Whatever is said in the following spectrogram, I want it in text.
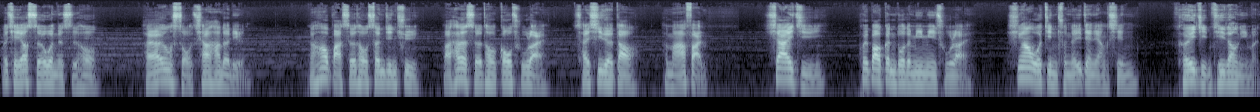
而且要舌吻的时候还要用手掐他的脸，然后把舌头伸进去，把他的舌头勾出来才吸得到，很麻烦。下一集会爆更多的秘密出来，希望我仅存的一点良心可以警惕到你们。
